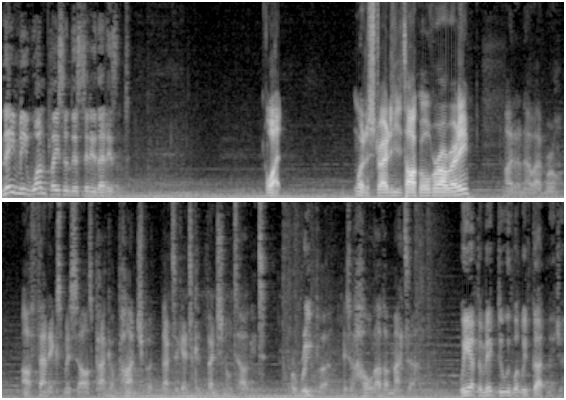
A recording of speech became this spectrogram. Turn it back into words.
Name me one place in this city that isn't. What? What a strategy to talk over already? I don't know, Admiral. Our Thanix missiles pack a punch, but that's against conventional targets. A Reaper is a whole other matter. We have to make do with what we've got, Major.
